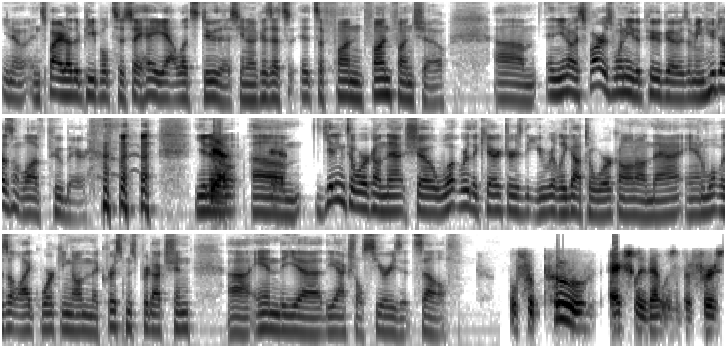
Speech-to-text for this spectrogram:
you know inspired other people to say hey yeah let's do this you know because that's it's a fun fun fun show. Um, and you know as far as winnie the pooh goes i mean who doesn't love pooh bear? You know yeah, um, yeah. getting to work on that show what were the characters that you really got to work on on that? And what was it like working on the christmas production uh, and the uh, the actual series itself? Well for pooh actually that was the first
